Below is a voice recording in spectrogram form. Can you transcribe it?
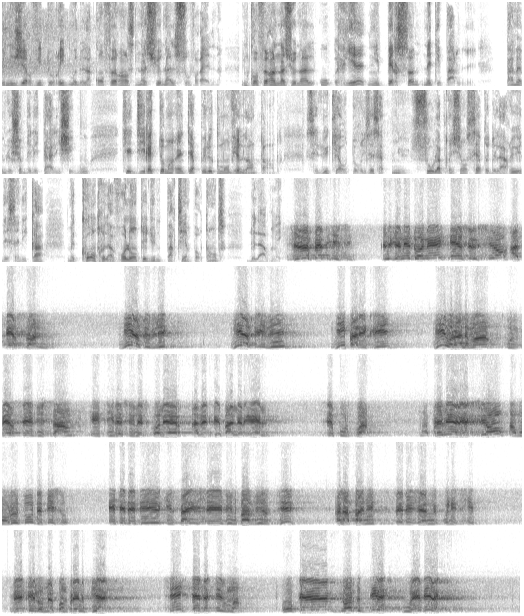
le Niger vit au rythme de la conférence nationale souveraine. Une conférence nationale où rien ni personne n'est épargné. Pas même le chef de l'État Ali Chebou, qui est directement interpellé comme on vient de l'entendre. C'est lui qui a autorisé sa tenue, sous la pression certes de la rue et des syndicats, mais contre la volonté d'une partie importante de l'armée. Je n'ai donné instruction à personne, ni en public, ni en privé, ni par écrit, ni oralement pour verser du sang et tirer sur les scolaires avec des balles réelles. C'est pourquoi ma première réaction à mon retour de Bissau était de dire qu'il s'agissait d'une bavure due à la panique chez des jeunes policiers. Mais que l'on me comprenne bien, si effectivement aucun ordre direct ou indirect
